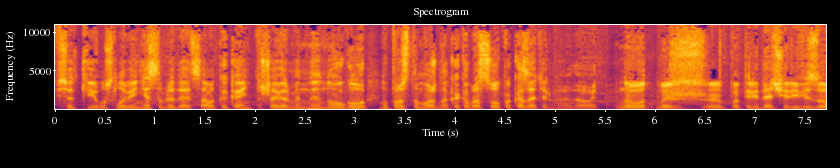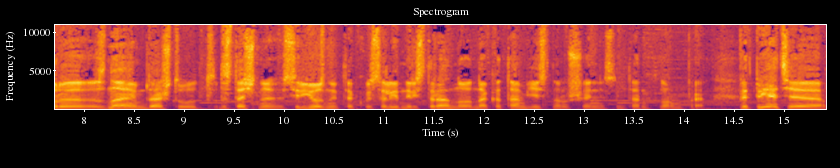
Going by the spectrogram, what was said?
все-таки условия не соблюдаются, а вот какая-нибудь шаверменная на углу, ну просто можно как образцово-показательную давать. Ну вот мы же по передаче ревизора знаем, да, что вот достаточно серьезный такой солидный ресторан, но однако там есть нарушение санитарных норм и правил. Предприятия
